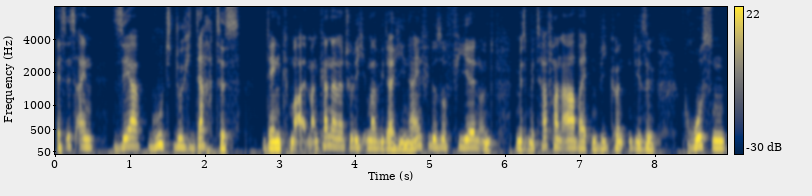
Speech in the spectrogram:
es ist ein sehr gut durchdachtes Denkmal. Man kann da natürlich immer wieder hineinphilosophieren und mit Metaphern arbeiten. Wie könnten diese großen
